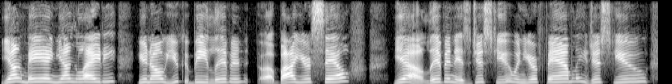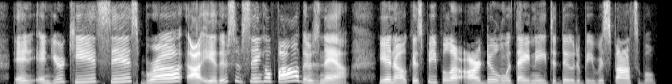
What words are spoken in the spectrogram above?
young man, young lady, you know, you could be living uh, by yourself. Yeah, living is just you and your family, just you and, and your kids, sis, bruh. Uh, yeah, there's some single fathers now, you know, because people are, are doing what they need to do to be responsible.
